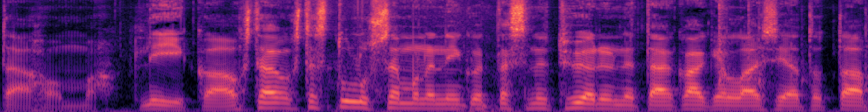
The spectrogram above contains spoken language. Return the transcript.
tämä homma liikaa? Onko tässä tullut semmoinen, niin että tässä nyt hyödynnetään kaikenlaisia, tota,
